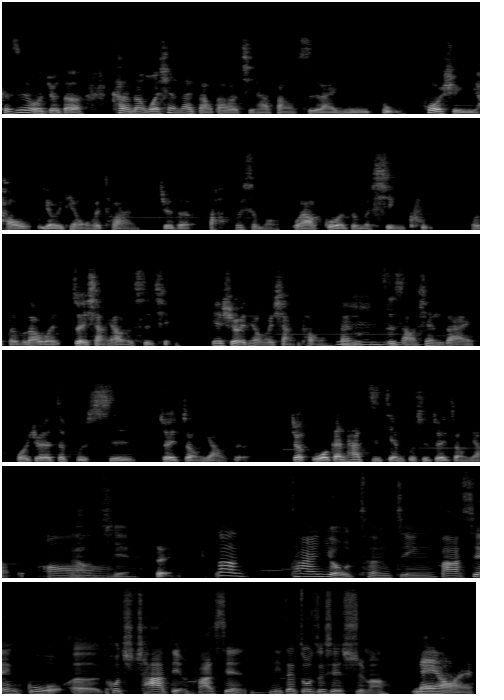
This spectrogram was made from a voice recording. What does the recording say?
可是我嗯。觉得，可能我现在找到了其他方式来弥补，或许以后有一天我会突然觉得，啊，为什么我要过得这么辛苦？我得不到我最想要的事情，也许有一天我会想通，但至少嗯。现在我觉得这不是最重要的，就我跟他之间不是最重要的。哦，了解。对那他有曾经发现过，呃，或是差点发现你在做这些事吗？没有哎、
